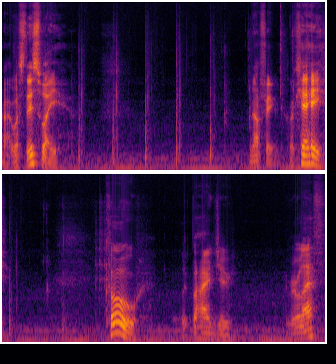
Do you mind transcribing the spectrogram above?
Alright, what's this way? Nothing. Okay. Cool. Look behind you. Real life?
